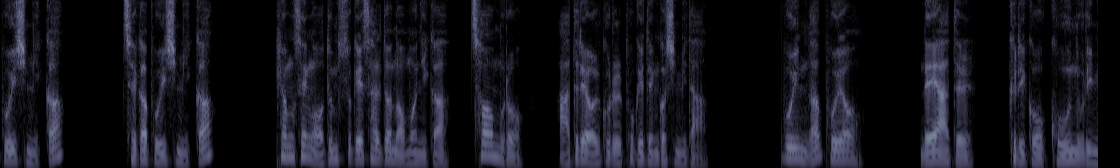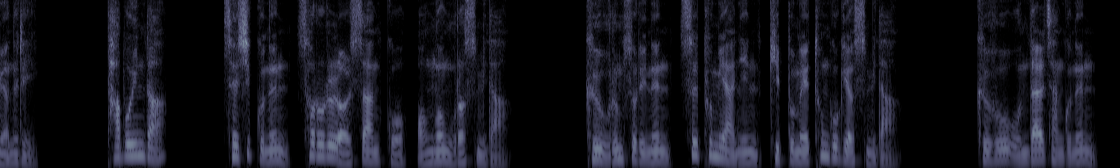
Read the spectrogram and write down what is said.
보이십니까? 제가 보이십니까? 평생 어둠 속에 살던 어머니가 처음으로 아들의 얼굴을 보게 된 것입니다. 보인다, 보여. 내 아들, 그리고 고운 우리 며느리. 다 보인다. 세 식구는 서로를 얼싸안고 엉엉 울었습니다. 그 울음소리는 슬픔이 아닌 기쁨의 통곡이었습니다. 그 후 온달 장군은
